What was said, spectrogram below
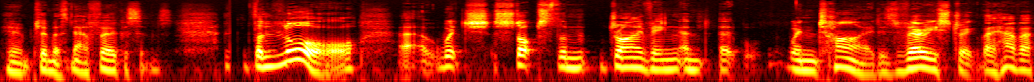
here in Plymouth, now Ferguson's. The law, uh, which stops them driving and uh, when tired, is very strict. They have a,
